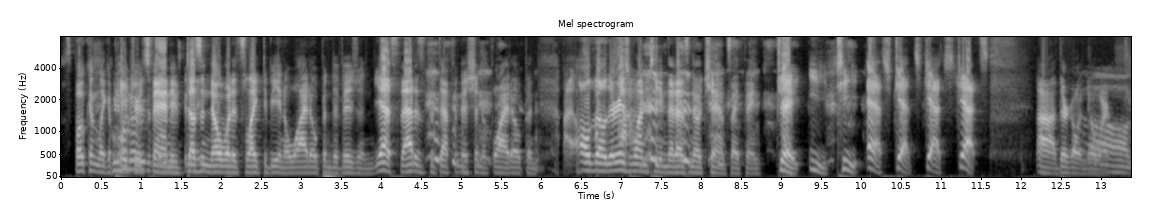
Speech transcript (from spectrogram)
Spoken like a Patriots fan who doesn't know what it's like to be in a wide open division. Yes, that is the definition of wide open. I, although there is one team that has no chance, I think. J E T S Jets Jets Jets. Uh, they're going nowhere. Oh,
